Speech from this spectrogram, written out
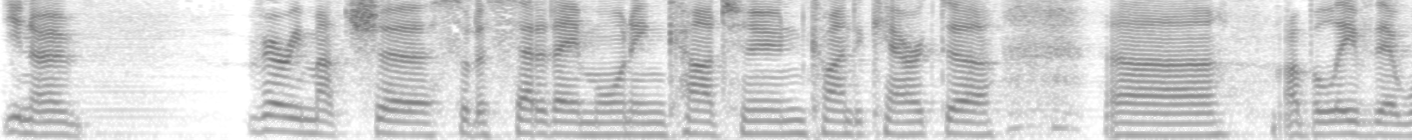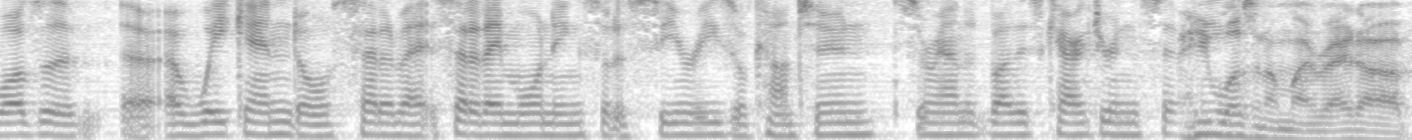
you know, very much a sort of Saturday morning cartoon kind of character. Uh, I believe there was a, a weekend or Saturday Saturday morning sort of series or cartoon surrounded by this character in the seventies. he wasn't on my radar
